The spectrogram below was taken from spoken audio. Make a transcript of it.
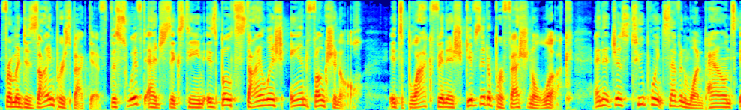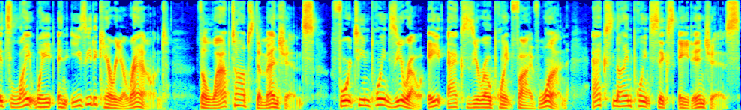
From a design perspective, the Swift Edge 16 is both stylish and functional. Its black finish gives it a professional look, and at just 2.71 pounds, it's lightweight and easy to carry around. The laptop's dimensions 14.0 x 0.51 x 9.68 inches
